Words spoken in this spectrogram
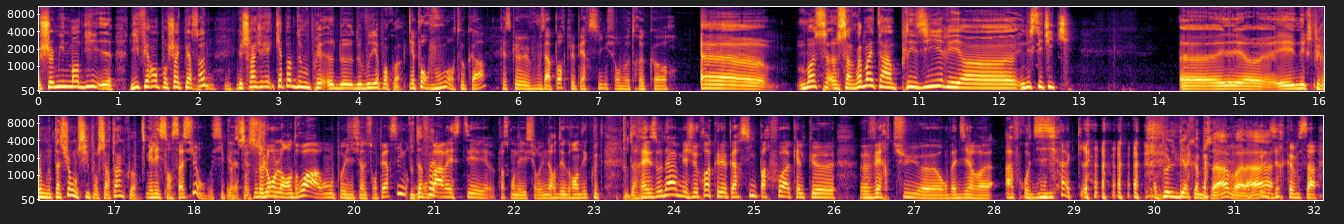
cheminement di- différent pour chaque personne que je serais incapable de vous, de- de vous dire pourquoi. Et pour vous, en tout cas, qu'est-ce que vous apporte le piercing sur votre corps? Euh, moi, ça, ça a vraiment été un plaisir et euh, une esthétique. Euh, et, euh, et une expérimentation aussi pour certains, quoi. Et les sensations aussi, parce que selon l'endroit où on positionne son piercing, Tout à on fait. va rester, parce qu'on est sur une heure de grande écoute, Tout à raisonnable, mais je crois que le piercing parfois a quelques euh, vertus, euh, on va dire, aphrodisiaques, On peut le dire comme ça, on peut voilà. le dire comme ça.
